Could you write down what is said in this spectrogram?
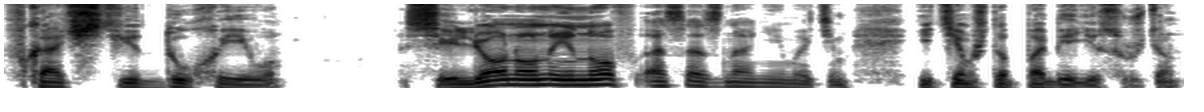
в качестве духа его. Силен он и нов осознанием этим и тем, что победе сужден.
